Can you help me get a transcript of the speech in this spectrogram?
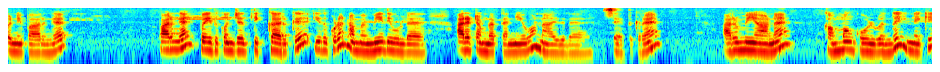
பண்ணி பாருங்கள் பாருங்கள் இப்போ இது கொஞ்சம் திக்காக இருக்குது இது கூட நம்ம மீதி உள்ள அரை டம்ளர் தண்ணியும் நான் இதில் சேர்த்துக்கிறேன். அருமையான கம்மங்கூழ் வந்து இன்றைக்கி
